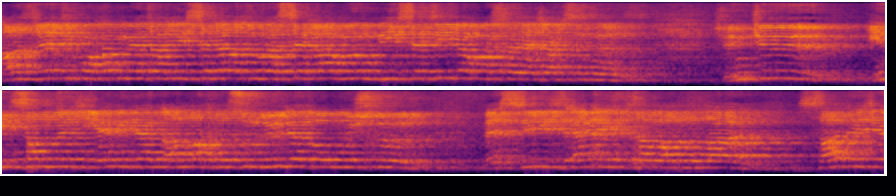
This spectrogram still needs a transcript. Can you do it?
Hazreti Muhammed Aleyhisselatu Vesselam'ın bilsetiyle başlayacaksınız. Çünkü insanlık yeniden Allah Resulü ile doğmuştur. Ve siz ey zavallılar sadece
